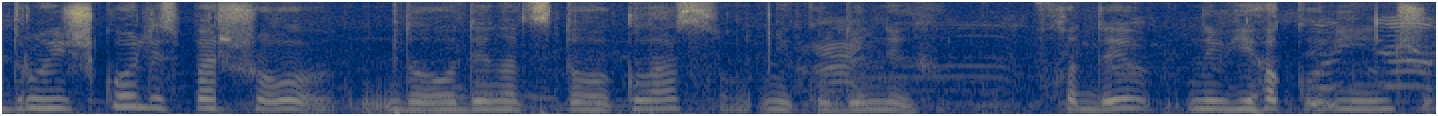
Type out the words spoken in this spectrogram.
В другій школі з 1 до 11 класу нікуди не ходив, ні в яку іншу.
